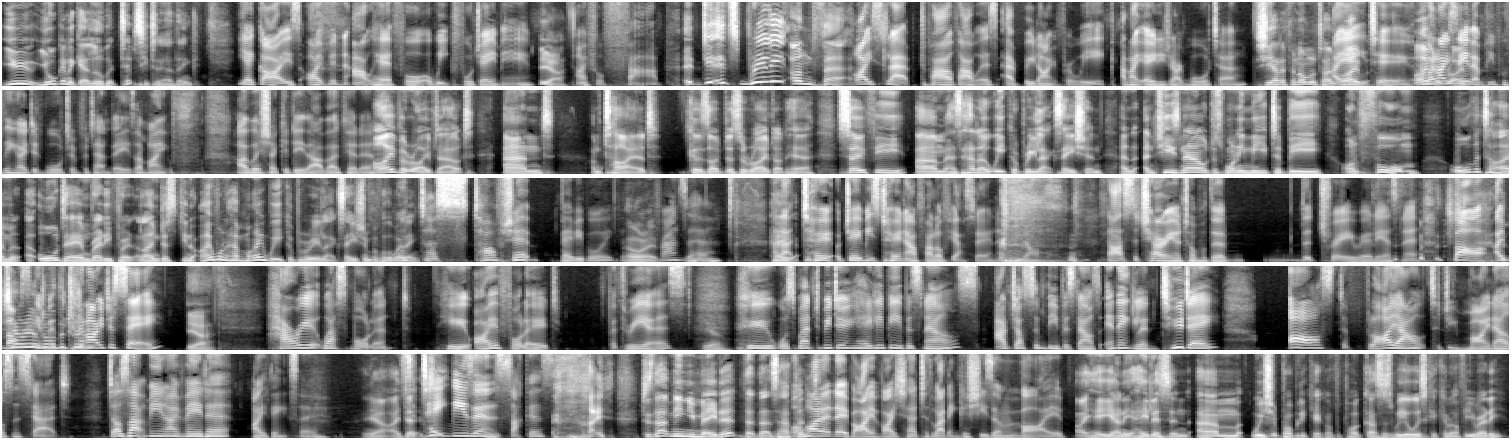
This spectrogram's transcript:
You you're going to get a little bit tipsy today, I think. Yeah, guys, I've been out here for a week before Jamie. Yeah. I feel fab. It, it's really unfair. I slept 12 hours every night for a week and I only drank water. She had a phenomenal time. I, ate too. I've when I say that, people think I did water for 10 days. I'm like, I wish I could do that, but I couldn't. I've arrived out and I'm tired because I've just arrived out here. Sophie um, has had a week of relaxation and, and she's now just wanting me to be on form all the time, uh, all day and ready for it. And I'm just, you know, I want to have my week of relaxation before the Well, wedding. That's tough shit, baby boy. All right, all my friends are here. Hey. And that to- Jamie's toenail fell off yesterday, and it's just that's the cherry on top of the the tree, really, isn't it? But I must cherry on give top it. of the Can. I just say, Yeah. Harriet Westmoreland, who I have followed for three years, Yeah. who was meant to be doing Hailey Bieber's nails and Justin Bieber's nails in England today, asked to fly out to do my nails instead. Does that mean I've made it? I think so. Yeah. I So don't. take these in, suckers. Does that mean you made it? That that's happened? Well, I don't know, but I invited her to the wedding because she's a vibe. I hear you, Annie. Hey, listen. Um, we should probably kick off the podcast as we always kick it off. Are you ready?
